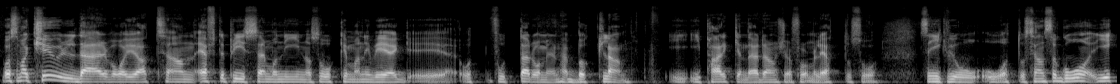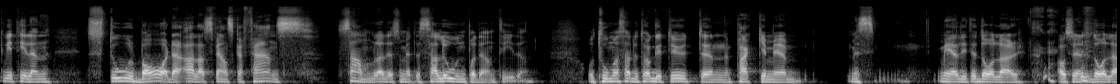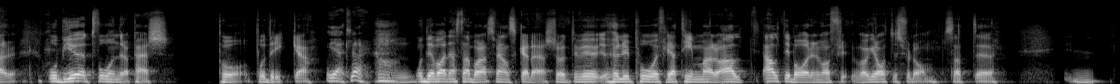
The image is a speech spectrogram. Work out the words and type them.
Vad som var kul där var ju att han efter prisceremonin och så åker man iväg eh, och fotar då med den här bucklan i, i parken där, där de kör Formel 1 och så. Sen gick vi åt och sen så gå, gick vi till en stor bar där alla svenska fans samlades som hette Saloon på den tiden. Och Thomas hade tagit ut en packe med, med, med lite dollar, alltså en dollar och bjöd 200 pers på, på dricka. Och jäklar. Mm. Och det var nästan bara svenskar där. Så vi höll ju på i flera timmar och allt, allt i baren var, var gratis för dem. Så att, eh,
